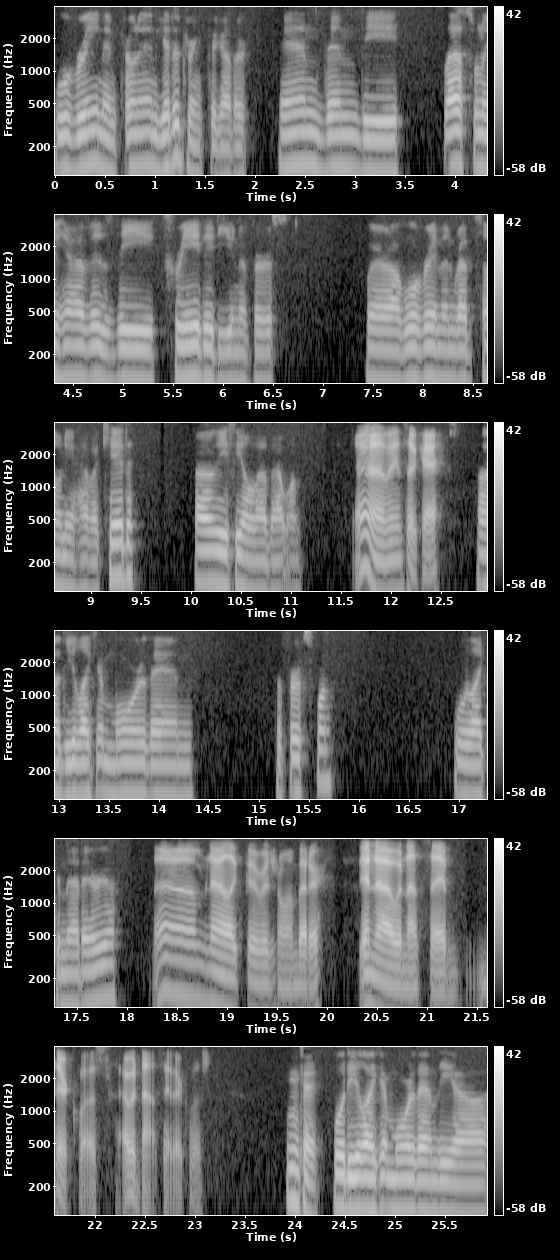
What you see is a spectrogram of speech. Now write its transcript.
Wolverine and Conan get a drink together. And then the last one we have is the created universe where uh, Wolverine and Red Sonja have a kid. How do you feel about that one? I don't know. I mean, it's okay. Uh, do you like it more than the first one? Or like in that area? Um, no, I like the original one better. And no, I would not say they're close. I would not say they're close. Okay. Well, do you like it more than the uh,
